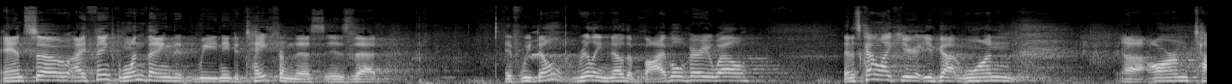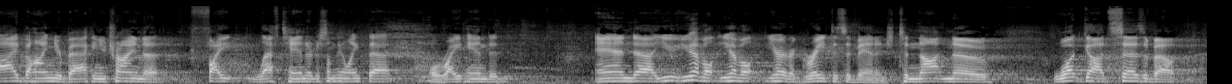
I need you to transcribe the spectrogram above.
And so I think one thing that we need to take from this is that if we don't really know the Bible very well, then it's kind of like you have got one uh, arm tied behind your back and you're trying to fight left handed or something like that, or right handed. And uh, you, you, have a, you have a, you're at a great disadvantage to not know what God says about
